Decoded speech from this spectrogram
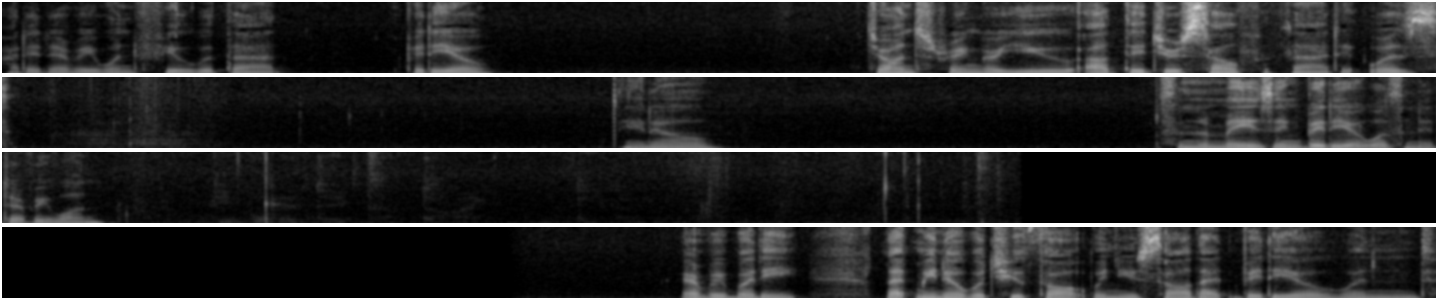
How did everyone feel with that video? John Stringer, you outdid yourself with that. It was, you know, it's an amazing video, wasn't it, everyone? Everybody, let me know what you thought when you saw that video and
